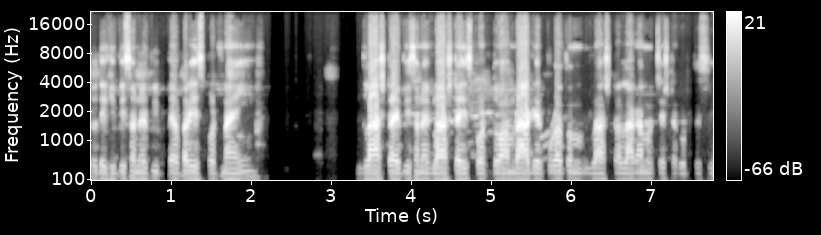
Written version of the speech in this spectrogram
তো দেখি পিছনের পেপারে স্পট নাই। গ্লাসটায়, পিছনের গ্লাসটা স্পট তো আমরা আগের পুরাতন গ্লাসটা লাগানোর চেষ্টা করতেছি।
